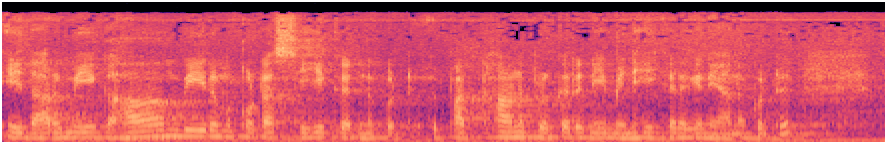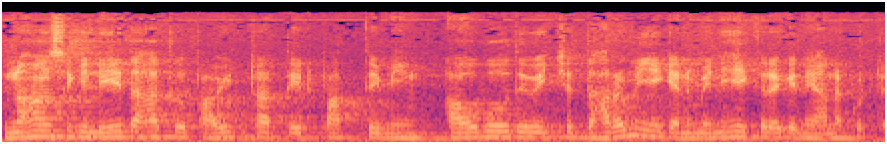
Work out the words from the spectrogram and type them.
ඒ ධර්මය ගාම්බීරම කොටස් සිහි කරනකොට පට්හාන ප්‍රකරණය මෙනෙහි කරගෙන යනකොට උන්වහන්සගේ ලේදහත්ව පවිට්ටත්වයට පත්වෙමින් අවබෝධ වෙච්ච ධර්මය ගැන මෙනෙහි කරගෙන යනකොට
